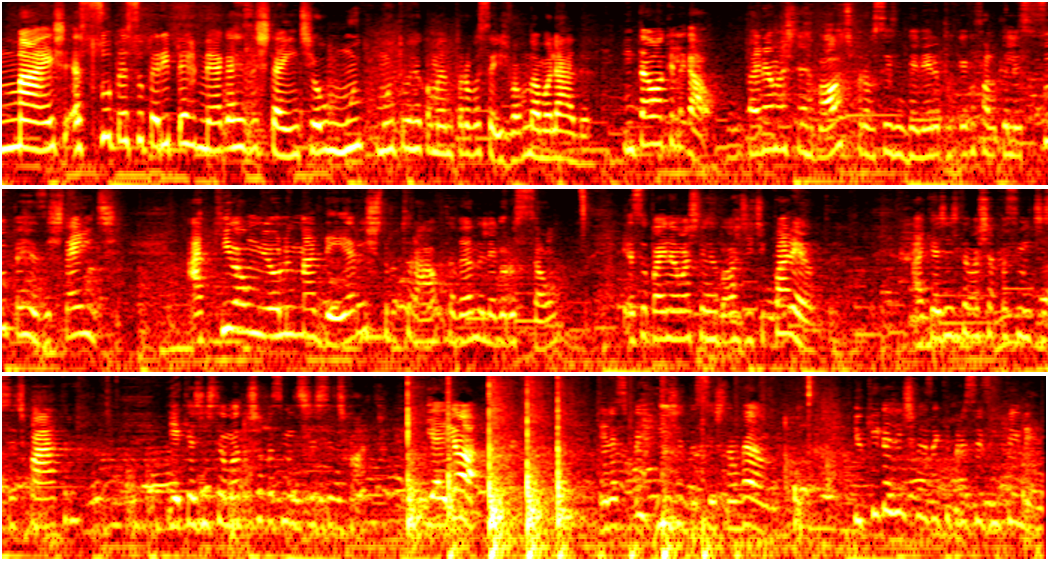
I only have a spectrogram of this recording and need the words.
Mas é super, super, hiper, mega resistente. Eu muito, muito recomendo pra vocês. Vamos dar uma olhada? Então, olha que legal painel Masterboard, para vocês entenderem porque eu falo que ele é super resistente. Aqui é um miolo em madeira estrutural, tá vendo? Ele é grossão. Esse é o painel Masterboard de 40. Aqui a gente tem uma chapa cimentícia de 4 e aqui a gente tem uma outra chapa cimentícia de 4. E aí, ó, ele é super rígido, vocês estão vendo? E o que, que a gente fez aqui pra vocês entenderem?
